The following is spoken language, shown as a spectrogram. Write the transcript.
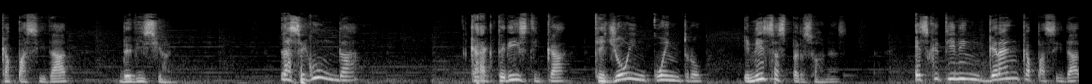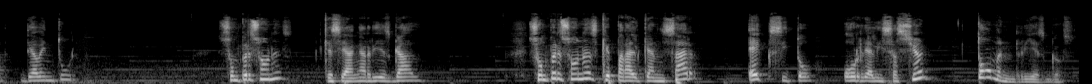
capacidad de visión. La segunda característica que yo encuentro en esas personas es que tienen gran capacidad de aventura. Son personas que se han arriesgado. Son personas que para alcanzar éxito o realización toman riesgos.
